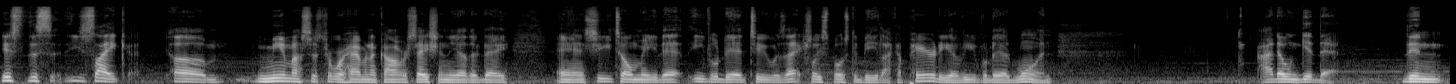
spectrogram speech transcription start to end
It's this. It's like um, me and my sister were having a conversation the other day, and she told me that Evil Dead 2 was actually supposed to be like a parody of Evil Dead 1. I don't get that. Then,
